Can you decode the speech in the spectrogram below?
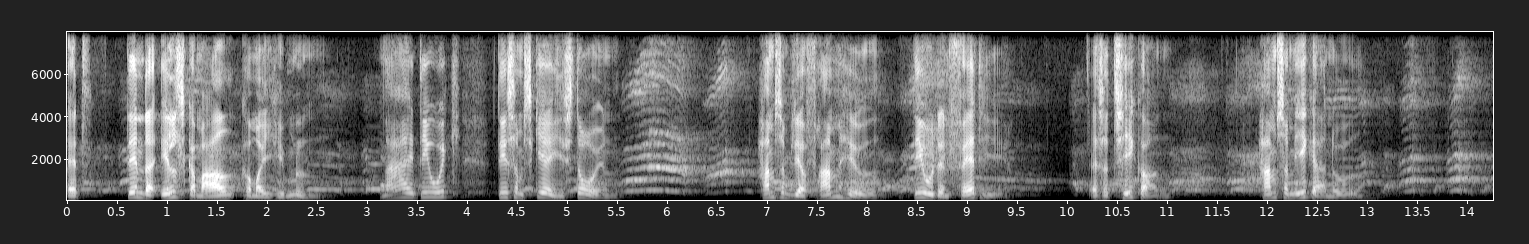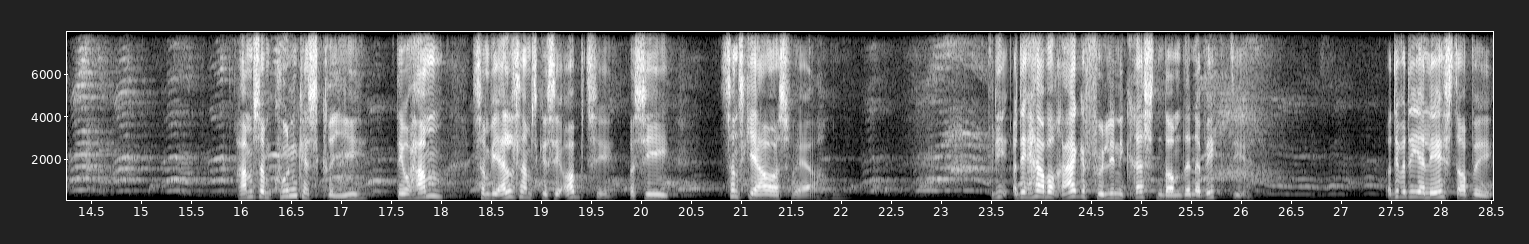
at den, der elsker meget, kommer i himlen? Nej, det er jo ikke det, som sker i historien. Ham, som bliver fremhævet, det er jo den fattige. Altså tiggeren. Ham, som ikke er noget. Ham, som kun kan skrige. Det er jo ham, som vi alle sammen skal se op til og sige, sådan skal jeg også være. Fordi, og det er her, hvor rækkefølgen i kristendommen den er vigtig. Og det var det, jeg læste op i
